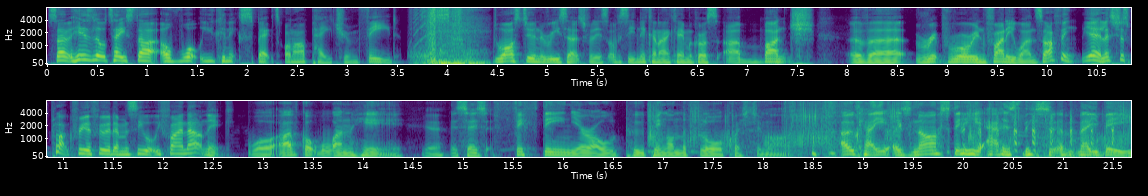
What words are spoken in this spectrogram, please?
So, here's a little taster of what you can expect on our Patreon feed. Whilst doing the research for this, obviously, Nick and I came across a bunch of uh, rip roaring funny ones. So, I think, yeah, let's just pluck through a few of them and see what we find out, Nick. Well, I've got one here. Yeah. It says 15 year old pooping on the floor question mark. Okay, as nasty as this may be,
